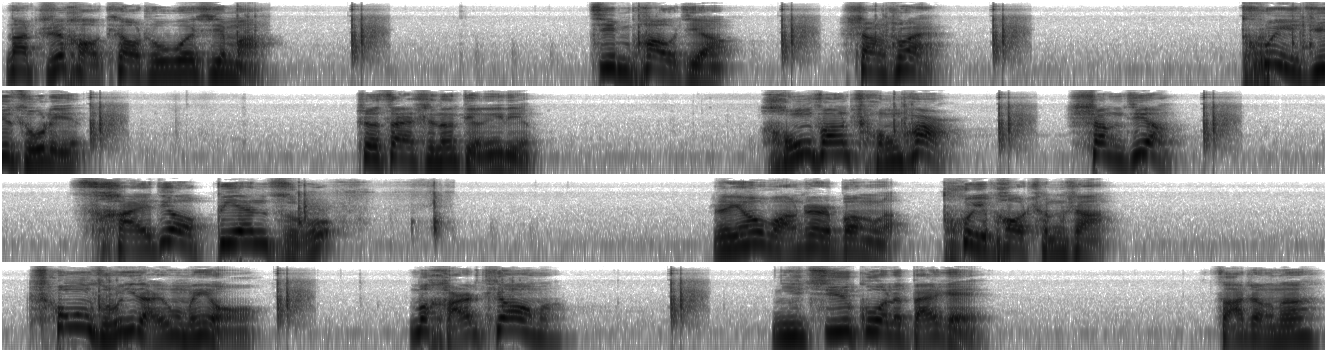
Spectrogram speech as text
那只好跳出窝心马。进炮将，上帅，退居卒林，这暂时能顶一顶。红方重炮上将，踩掉边卒，人要往这儿蹦了，退炮成杀，冲卒一点用没有，那不还是跳吗？你车过来白给，咋整呢？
